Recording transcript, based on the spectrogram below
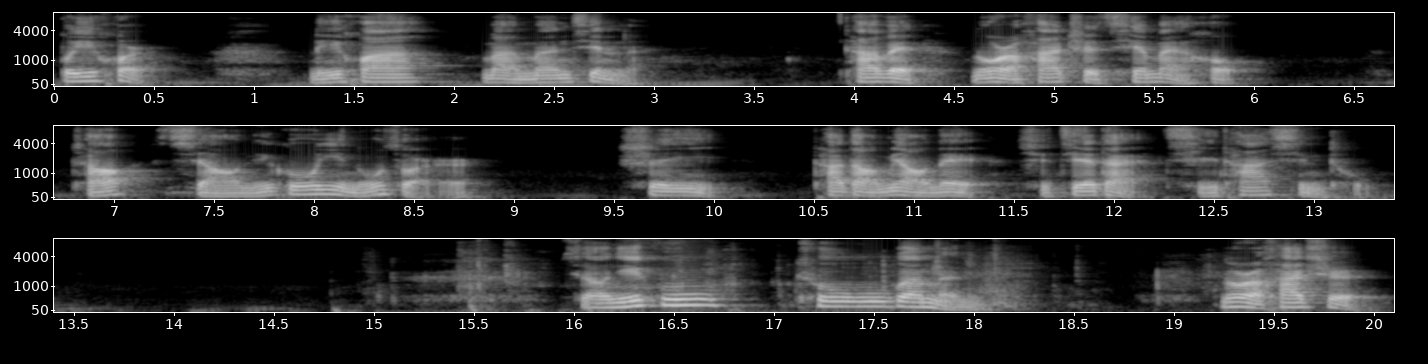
不一会儿，梨花慢慢进来。他为努尔哈赤切脉后，朝小尼姑一努嘴儿，示意他到庙内去接待其他信徒。小尼姑出屋关门。努尔哈赤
